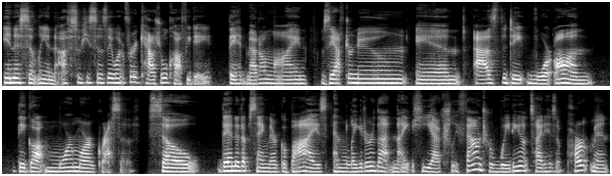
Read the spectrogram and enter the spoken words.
innocently enough. So he says they went for a casual coffee date. They had met online, it was the afternoon, and as the date wore on, they got more and more aggressive. So they ended up saying their goodbyes. And later that night, he actually found her waiting outside his apartment,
